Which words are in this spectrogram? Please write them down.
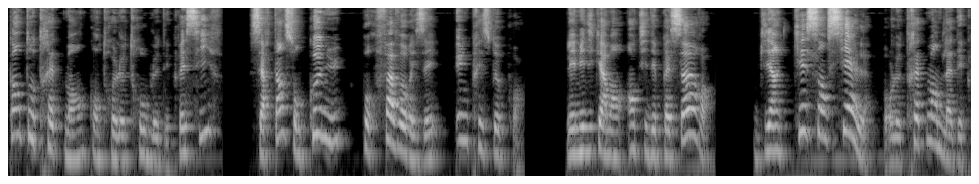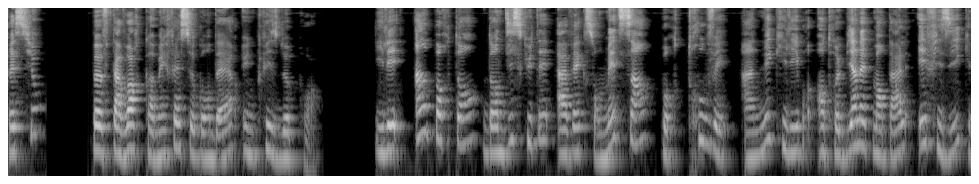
Quant au traitement contre le trouble dépressif, certains sont connus pour favoriser une prise de poids. Les médicaments antidépresseurs, bien qu'essentiels pour le traitement de la dépression, peuvent avoir comme effet secondaire une prise de poids il est important d'en discuter avec son médecin pour trouver un équilibre entre le bien-être mental et physique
